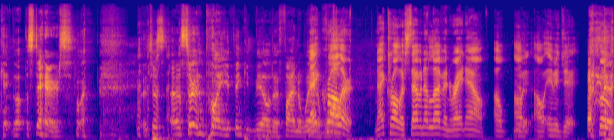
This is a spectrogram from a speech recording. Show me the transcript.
Can't go up the stairs. Like, it's just at a certain point, you think you'd be able to find a way. to Nightcrawler, Nightcrawler, 7-Eleven right now. I'll I'll, I'll image it. Boom.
